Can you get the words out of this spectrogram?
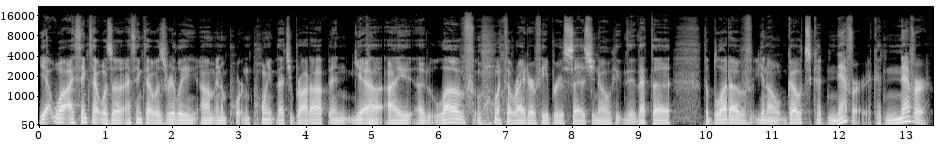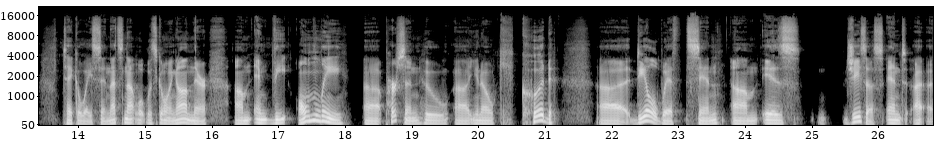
Yeah, well, I think that was a, I think that was really um, an important point that you brought up, and yeah, I, I love what the writer of Hebrews says. You know he, that the the blood of you know goats could never, it could never take away sin. That's not what was going on there, um, and the only uh, person who uh, you know c- could uh, deal with sin um, is Jesus, and I,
